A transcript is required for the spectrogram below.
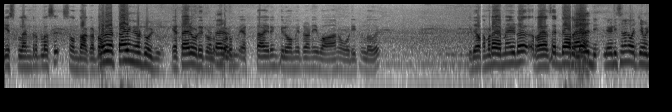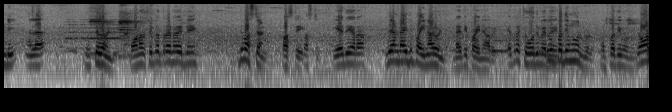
ഈ സ്പ്ലെൻഡർ പ്ലസ് സ്വന്തമാക്കട്ടോ എട്ടായിരം കിലോമീറ്റർ ഓടിച്ചു എട്ടായിരം ഓടിയിട്ടുള്ളൂ. വെറും എട്ടായിരം കിലോമീറ്റർ ആണ് ഈ വാഹനം ഓടിയിട്ടുള്ളത്. ഇത് നമ്മുടെ എം ഐയുടെ റേസെഡാർ ലേഡീസിനൊക്കെ പറ്റിയ വണ്ടി. നല്ല വൃത്തിയുള്ള വണ്ടി ഓണർഷിപ്പ് എത്രയാണ് വരുന്നത് ഇത് ഫസ്റ്റ് ആണ്. ഫസ്റ്റ് ഫസ്റ്റ് ഏത് ഇയറാ ഇത് രണ്ടായിരത്തി പതിനാറ് ഉണ്ട്. രണ്ടായിരത്തി പതിനാറ്. എത്ര ചോദ്യം വരുന്നത് മുപ്പത്തിമൂന്ന് രൂപ മുപ്പത്തിമൂന്ന്. ലോൺ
